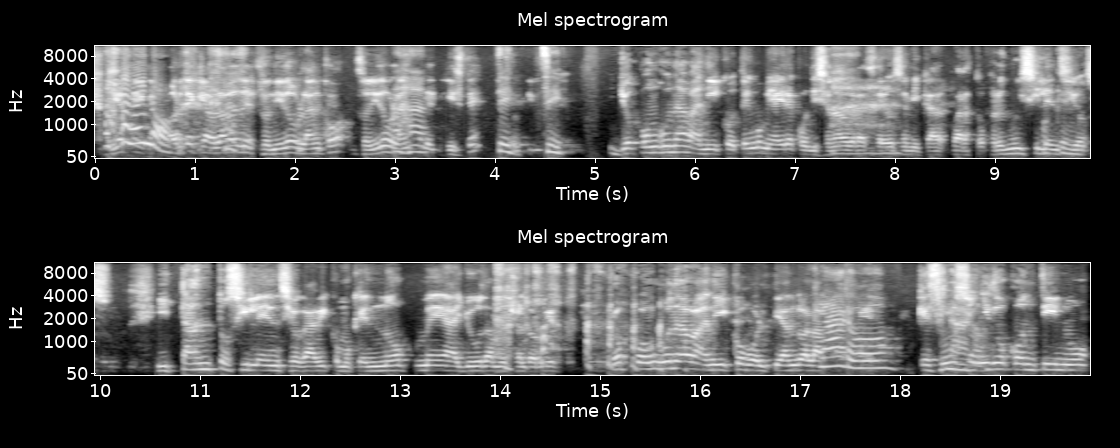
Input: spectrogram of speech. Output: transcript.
Fíjate, ahorita que hablabas del sonido blanco, ¿sonido blanco le dijiste? Sí, sí. Yo pongo un abanico, tengo mi aire acondicionado, gracias a Dios, en mi cuarto, pero es muy silencioso. Y tanto silencio, Gaby, como que no me ayuda mucho al dormir. Yo pongo un abanico volteando a la claro que es un sonido continuo.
